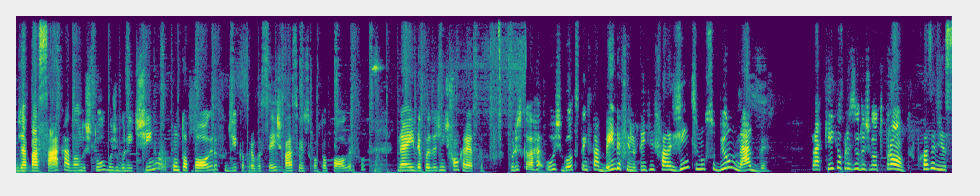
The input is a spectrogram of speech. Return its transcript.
já passar cavando os tubos bonitinho, com topógrafo, dica para vocês, façam isso com topógrafo, né? E depois a gente concreta. Por isso que o esgoto tem que estar tá bem definido. Tem gente que fala, gente, não subiu nada. Para que, que eu preciso do esgoto pronto? Por causa disso.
